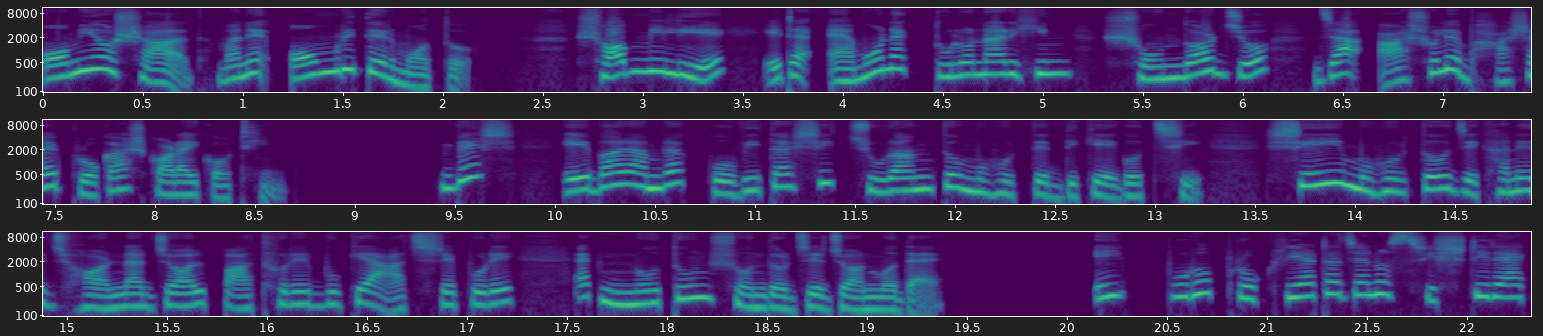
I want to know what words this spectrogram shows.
অমীয় স্বাদ মানে অমৃতের মতো। সব মিলিয়ে এটা এমন এক তুলনারহীন সৌন্দর্য যা আসলে ভাষায় প্রকাশ করাই কঠিন। বেশ, এবার আমরা কবিতার সেই চূড়ান্ত মুহূর্তের দিকে এগোচ্ছি, সেই মুহূর্ত যেখানে ঝর্ণার জল পাথরের বুকে আছড়ে পড়ে এক নতুন সৌন্দর্যের জন্ম দেয়। এই পুরো প্রক্রিয়াটা যেন সৃষ্টির এক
